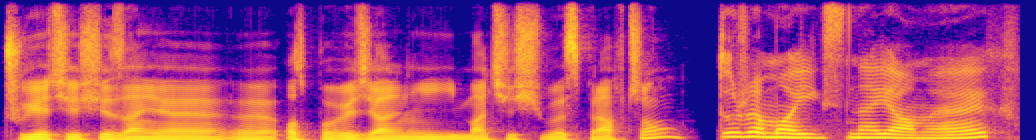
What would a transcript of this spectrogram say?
czujecie się za nie e, odpowiedzialni i macie siłę sprawczą? Dużo moich znajomych,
